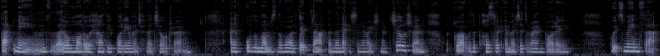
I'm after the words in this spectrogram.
that means that they will model a healthy body image for their children. And if all the mums in the world did that, then the next generation of children would grow up with a positive image of their own body, which means that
